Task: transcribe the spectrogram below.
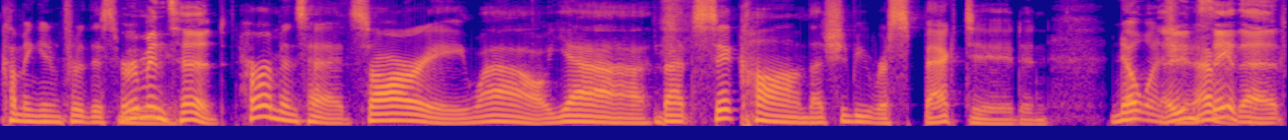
coming in for this movie. Herman's Head. Herman's Head. Sorry. Wow. Yeah. That sitcom that should be respected and no one I should didn't ever- say that.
